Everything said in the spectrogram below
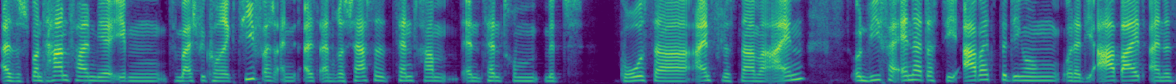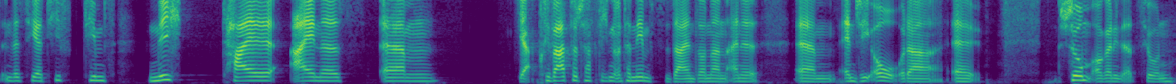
also spontan fallen mir eben zum Beispiel Korrektiv als ein, als ein Recherchezentrum, ein Zentrum mit großer Einflussnahme ein. Und wie verändert das die Arbeitsbedingungen oder die Arbeit eines Investigativteams nicht Teil eines ähm, ja, privatwirtschaftlichen Unternehmens zu sein, sondern eine ähm, NGO oder äh, Schirmorganisation?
